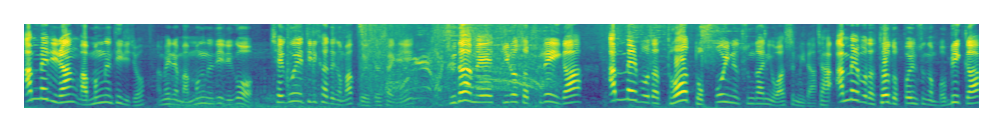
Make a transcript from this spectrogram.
암멜이랑 맞먹는 deal이죠. 암멜이랑 맞먹는 deal이고 최고의 deal 카드가 맞고요 절삭이 그 다음에 뒤로서 프레이가 암멜보다 더 돋보이는 순간이 왔습니다. 자 암멜보다 더 돋보이는 순간 뭡니까?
